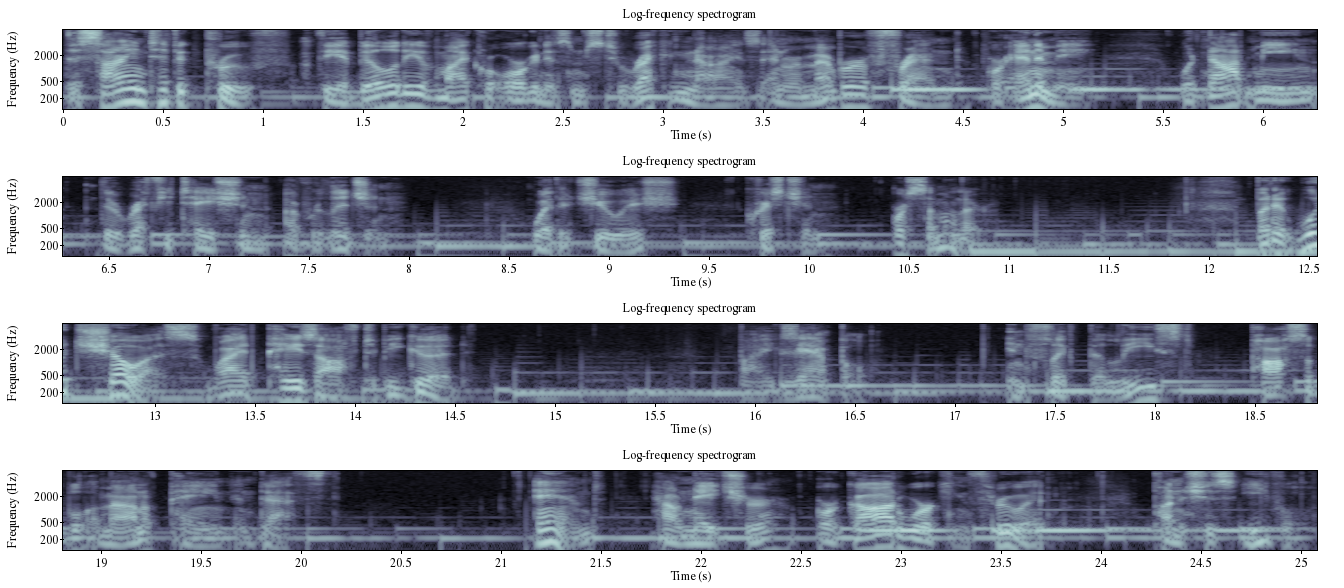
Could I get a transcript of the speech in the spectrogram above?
The scientific proof of the ability of microorganisms to recognize and remember a friend or enemy would not mean the refutation of religion, whether Jewish, Christian, or some other. But it would show us why it pays off to be good. By example, inflict the least possible amount of pain and death, and how nature, or God working through it, punishes evil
